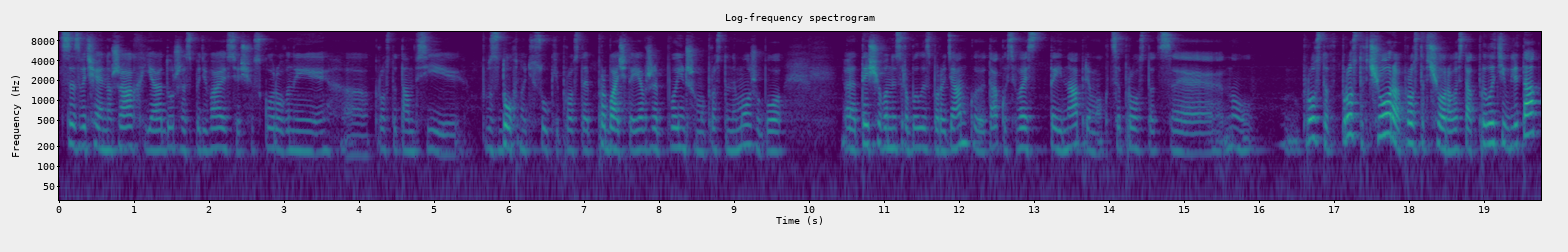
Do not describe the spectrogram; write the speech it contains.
Це, звичайно, жах. Я дуже сподіваюся, що скоро вони е, просто там всі здохнуть, суки. Просто пробачте, я вже по-іншому просто не можу, бо е, те, що вони зробили з Бородянкою, так, ось весь той напрямок, це просто це, ну, просто, просто вчора, просто вчора, ось так прилетів літак,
